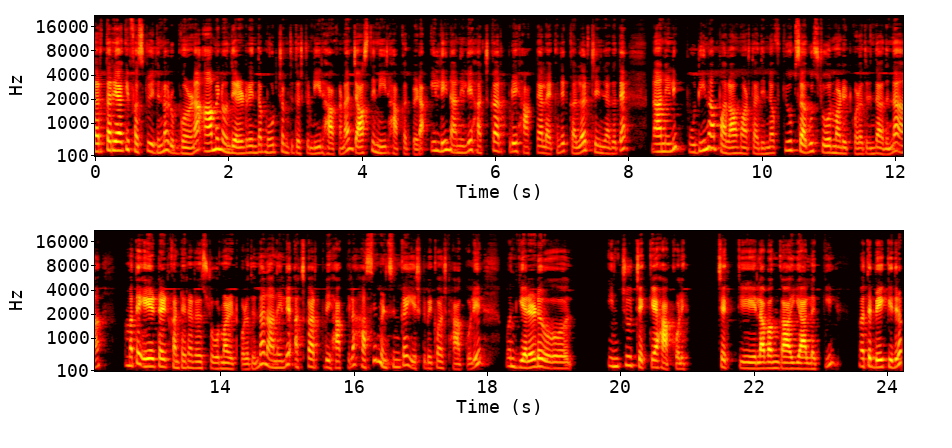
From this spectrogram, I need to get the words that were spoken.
ತರ್ತರಿಯಾಗಿ ಫಸ್ಟು ಇದನ್ನು ರುಬ್ಬೋಣ ಆಮೇಲೆ ಒಂದು ಎರಡರಿಂದ ಮೂರು ಚಮಚದಷ್ಟು ನೀರು ಹಾಕೋಣ. ಜಾಸ್ತಿ ನೀರು ಹಾಕೋದು ಬೇಡ. ಇಲ್ಲಿ ನಾನಿಲ್ಲಿ ಹಚ್ಕಾರದ ಪುಡಿ ಹಾಕ್ತಾ ಇಲ್ಲ. ಯಾಕಂದರೆ ಕಲರ್ ಚೇಂಜ್ ಆಗುತ್ತೆ. ನಾನಿಲ್ಲಿ ಪುದೀನ ಪಲಾವ್ ಮಾಡ್ತಾಯಿದ್ದೀನಿ ನಾವು ಕ್ಯೂಬ್ಸ್ ಆಗು ಸ್ಟೋರ್ ಮಾಡಿ ಇಟ್ಕೊಳ್ಳೋದ್ರಿಂದ ಅದನ್ನು ಮತ್ತು ಏರ್ ಟೈಟ್ ಕಂಟೈನರಲ್ಲಿ ಸ್ಟೋರ್ ಮಾಡಿ ಇಟ್ಕೊಳ್ಳೋದ್ರಿಂದ ಇಲ್ಲಿ ಅಚ್ಕಾರದ ಪುಡಿ ಹಾಕ್ತಿಲ್ಲ. ಹಸಿ ಮೆಣಸಿನ್ಕಾಯಿ ಎಷ್ಟು ಬೇಕೋ ಅಷ್ಟು ಹಾಕ್ಕೊಳ್ಳಿ. ಒಂದು ಎರಡು ಇಂಚು ಚಕ್ಕೆ ಹಾಕ್ಕೊಳ್ಳಿ. ಚಕ್ಕೆ, ಲವಂಗ, ಯಾಲಕ್ಕಿ ಮತ್ತು ಬೇಕಿದ್ದರೆ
